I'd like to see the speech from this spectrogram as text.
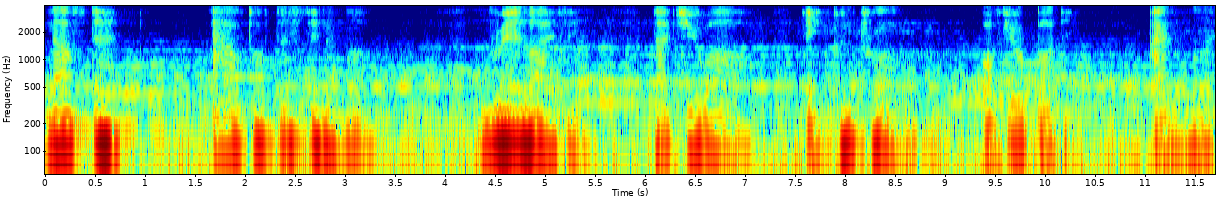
Now step out of the cinema, realizing that you are in control of your body and mind.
